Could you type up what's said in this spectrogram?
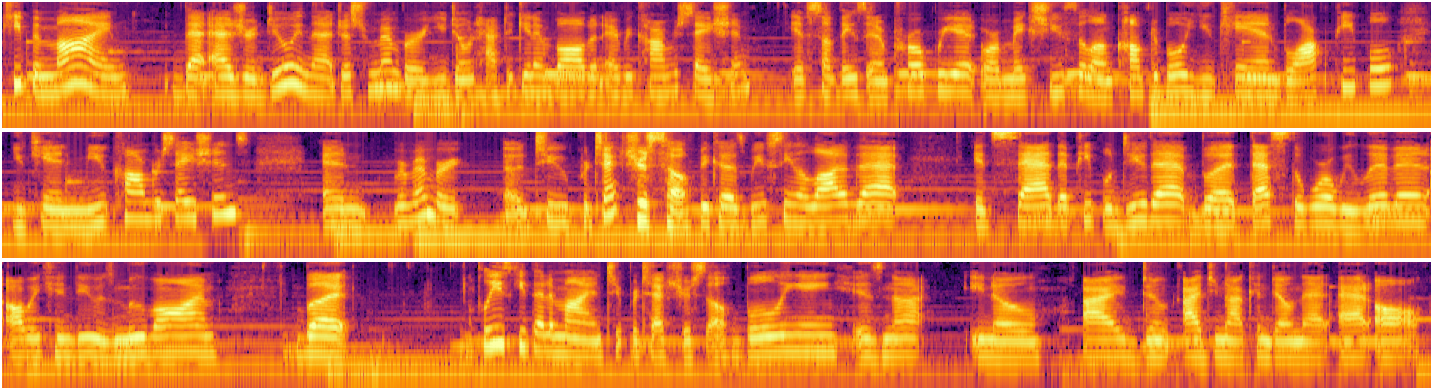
keep in mind that as you're doing that, just remember you don't have to get involved in every conversation. If something's inappropriate or makes you feel uncomfortable, you can block people, you can mute conversations. And remember uh, to protect yourself because we've seen a lot of that it's sad that people do that, but that's the world we live in. All we can do is move on. But please keep that in mind to protect yourself. Bullying is not, you know, I don't I do not condone that at all.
